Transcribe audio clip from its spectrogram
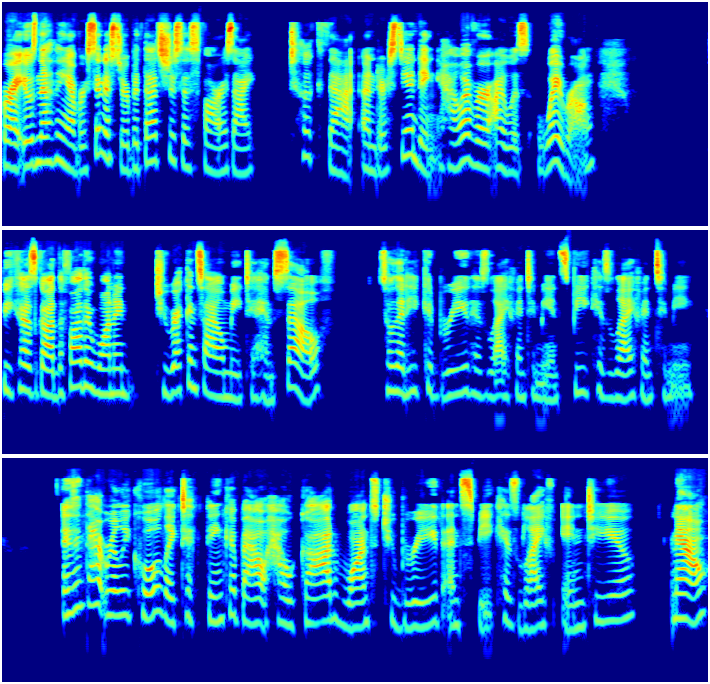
Right? It was nothing ever sinister, but that's just as far as I took that understanding. However, I was way wrong because God the Father wanted to reconcile me to himself so that he could breathe his life into me and speak his life into me. Isn't that really cool? Like to think about how God wants to breathe and speak his life into you. Now,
